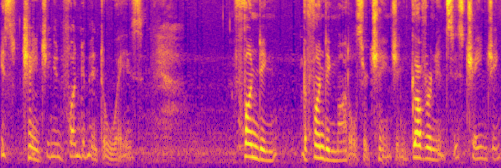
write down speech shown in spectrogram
is changing in fundamental ways. Funding the funding models are changing, governance is changing,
